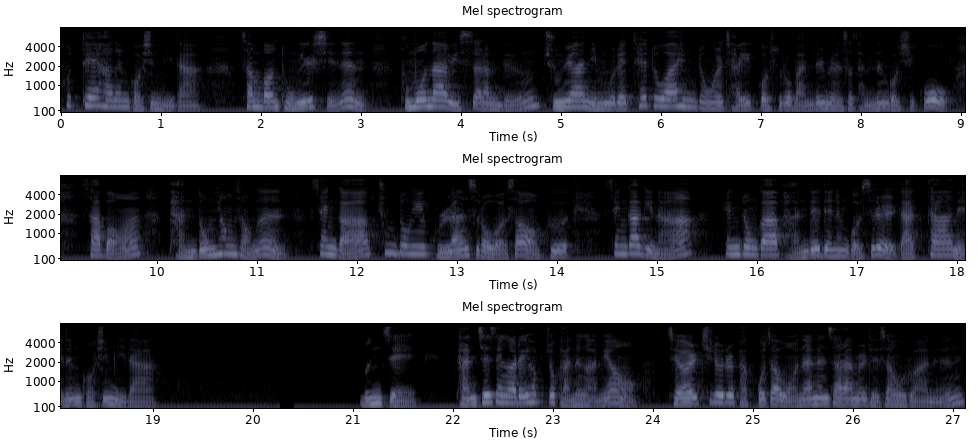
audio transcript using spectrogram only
후퇴하는 것입니다. 3번 동일시는 부모나 윗사람 등 중요한 인물의 태도와 행동을 자기 것으로 만들면서 잡는 것이고 4번 반동 형성은 생각, 충동이 곤란스러워서 그 생각이나 행동과 반대되는 것을 나타내는 것입니다. 문제. 단체 생활에 협조 가능하며 재활 치료를 받고자 원하는 사람을 대상으로 하는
